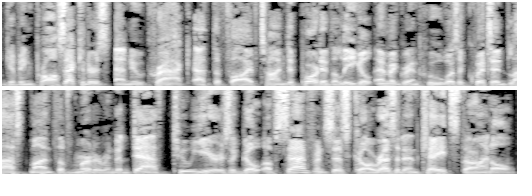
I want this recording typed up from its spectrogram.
giving prosecutors a new crack at the five-time deported illegal immigrant who was acquitted last month of murder and the death two years ago of San Francisco resident Kate Steinle.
